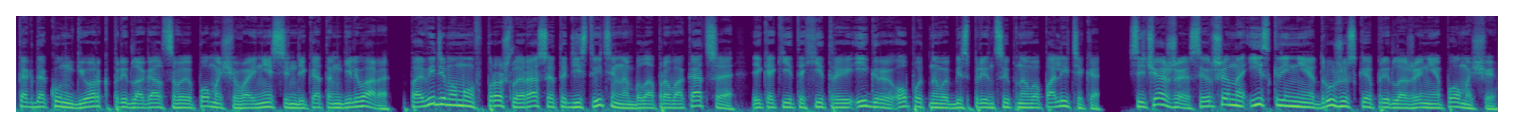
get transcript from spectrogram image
когда Кун Георг предлагал свою помощь в войне с синдикатом Гильвара. По-видимому, в прошлый раз это действительно была провокация и какие-то хитрые игры опытного беспринципного политика, Сейчас же совершенно искреннее дружеское предложение помощи.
